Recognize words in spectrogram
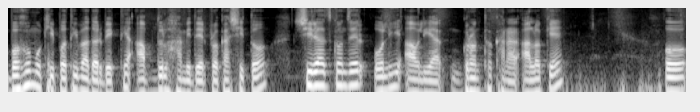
বহুমুখী প্রতিবাদর ব্যক্তি আব্দুল হামিদের প্রকাশিত সিরাজগঞ্জের অলি আউলিয়া গ্রন্থখানার আলোকে ও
